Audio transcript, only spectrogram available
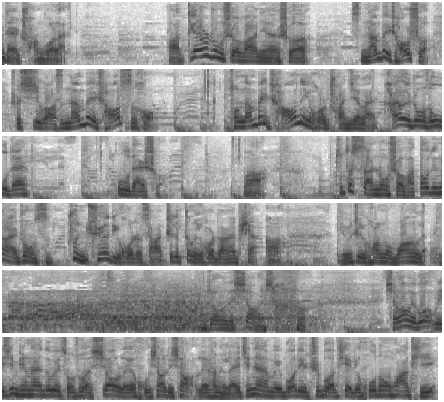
代传过来的，啊，第二种说法呢，说是南北朝说说西瓜是南北朝时候从南北朝那会儿传进来的。还有一种是五代，五代说啊。就这三种说法，到底哪一种是准确的或者啥？这个等一会儿咱来骗啊，因为这块我忘了，你叫我再想一想。新浪微博、微信平台，各位搜索“小雷”呼啸的小雷锋的雷。今天微博的直播帖的互动话题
